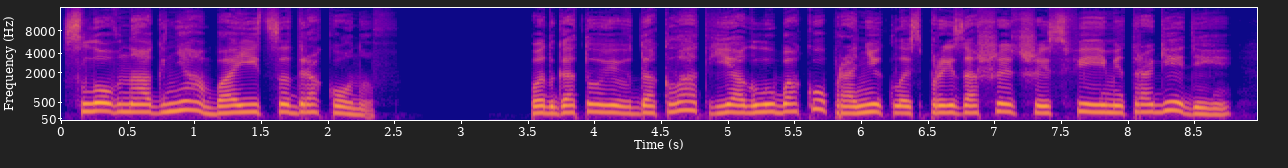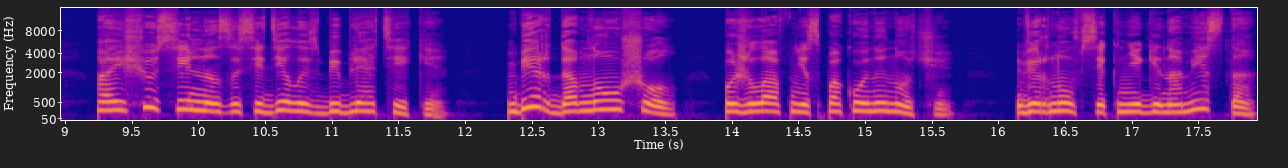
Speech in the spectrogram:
словно огня, боится драконов. Подготовив доклад, я глубоко прониклась произошедшей с феями трагедией, а еще сильно засиделась в библиотеке. Берт давно ушел, пожелав мне спокойной ночи. Вернув все книги на место,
